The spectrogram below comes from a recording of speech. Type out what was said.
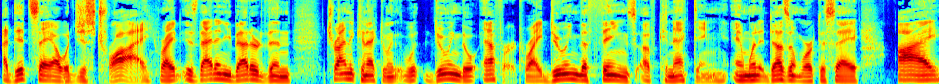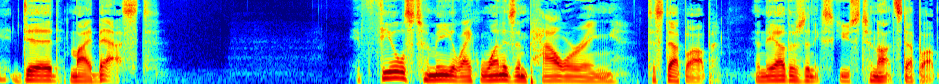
I did say I would just try, right? Is that any better than trying to connect with, with doing the effort, right? Doing the things of connecting, and when it doesn't work, to say, I did my best. It feels to me like one is empowering to step up, and the other is an excuse to not step up.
